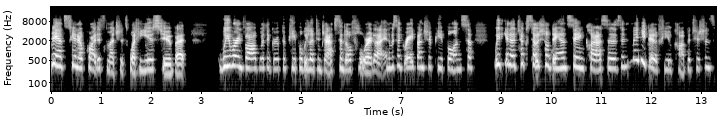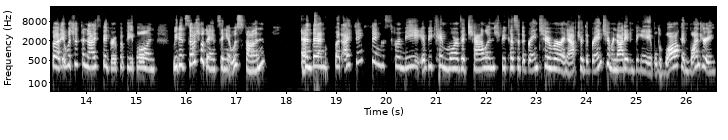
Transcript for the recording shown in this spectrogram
dance, you know, quite as much as what he used to. But we were involved with a group of people. We lived in Jacksonville, Florida, and it was a great bunch of people. And so we, you know, took social dancing classes and maybe did a few competitions, but it was just a nice big group of people. And we did social dancing. It was fun and then but i think things for me it became more of a challenge because of the brain tumor and after the brain tumor not even being able to walk and wondering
